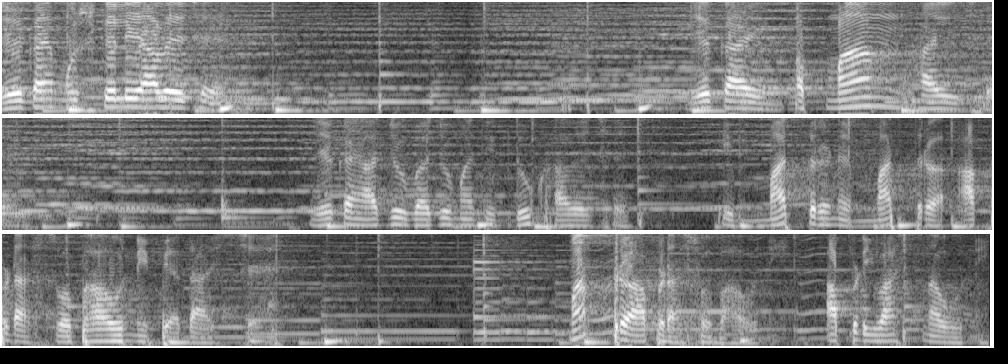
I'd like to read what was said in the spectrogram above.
જે કાંઈ મુશ્કેલી આવે છે, જે કાંઈ અપમાન થાય છે જે કાંઈ આજુબાજુમાંથી દુઃખ આવે છે, એ માત્ર ને માત્ર આપણા સ્વભાવની પેદાશ છે. માત્ર આપણા સ્વભાવની, આપણી વાસનાઓની,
